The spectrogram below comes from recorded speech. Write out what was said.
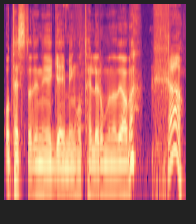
og teste de nye gaming-hotellrommene de hadde. Ja.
